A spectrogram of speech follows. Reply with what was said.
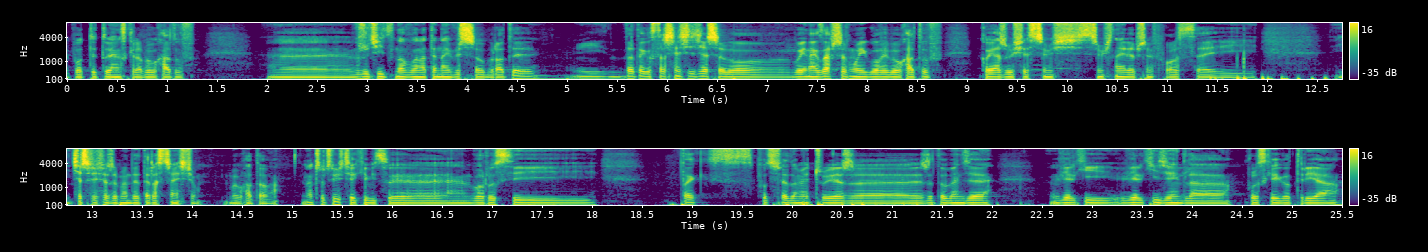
e, pod tytułem Skrabełchatów wrzucić znowu na te najwyższe obroty. I dlatego strasznie się cieszę, bo, bo jednak zawsze w mojej głowie Bełchatów kojarzył się z czymś, z czymś najlepszym w Polsce i, i cieszę się, że będę teraz częścią Bełchatowa. Znaczy oczywiście kibicuję Borussii i tak podświadomie czuję, że, że to będzie wielki, wielki dzień dla polskiego tria.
